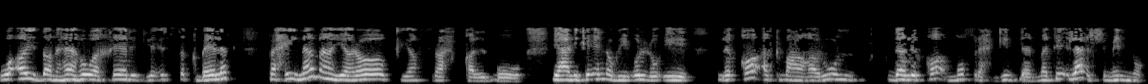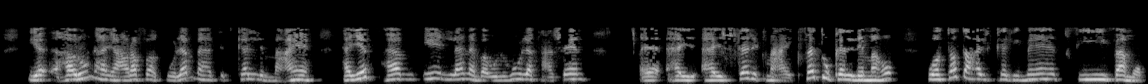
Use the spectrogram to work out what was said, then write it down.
وأيضا ها هو خارج لاستقبالك فحينما يراك يفرح قلبه. يعني كأنه بيقول له إيه لقائك مع هارون ده لقاء مفرح جدا. ما تقلقش منه. هارون هيعرفك ولما هتتكلم معاه هيفهم إيه اللي أنا بقوله لك عشان هيشترك معاك. فتكلمه وتضع الكلمات في فمه.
